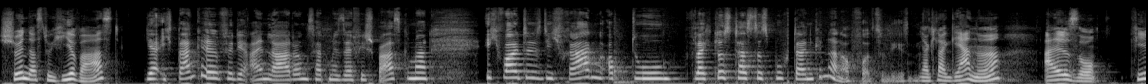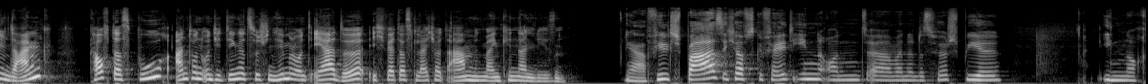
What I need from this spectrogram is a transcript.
Schön, dass du hier warst. Ja, ich danke für die Einladung. Es hat mir sehr viel Spaß gemacht. Ich wollte dich fragen, ob du vielleicht Lust hast, das Buch deinen Kindern auch vorzulesen. Ja, klar, gerne. Also, Vielen Dank. Kauft das Buch Anton und die Dinge zwischen Himmel und Erde. Ich werde das gleich heute Abend mit meinen Kindern lesen. Ja, viel Spaß. Ich hoffe, es gefällt Ihnen. Und äh, wenn du das Hörspiel Ihnen noch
